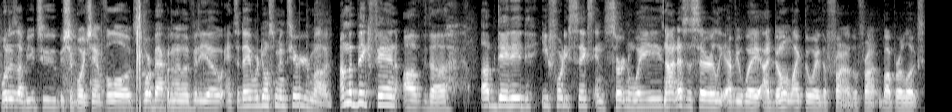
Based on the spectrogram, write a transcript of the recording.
What is up YouTube? It's your boy Champ Vlogs. We're back with another video and today we're doing some interior mod. I'm a big fan of the updated E46 in certain ways. Not necessarily every way. I don't like the way the front of the front bumper looks.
